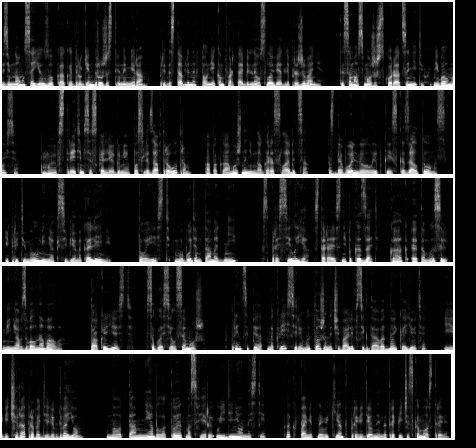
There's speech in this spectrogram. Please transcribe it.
Земному союзу, как и другим дружественным мирам, предоставлены вполне комфортабельные условия для проживания. Ты сама сможешь скоро оценить их, не волнуйся. Мы встретимся с коллегами послезавтра утром, а пока можно немного расслабиться. С довольной улыбкой сказал Томас и притянул меня к себе на колени. То есть мы будем там одни? Спросила я, стараясь не показать, как эта мысль меня взволновала. Так и есть, согласился муж. В принципе, на крейсере мы тоже ночевали всегда в одной каюте и вечера проводили вдвоем, но там не было той атмосферы уединенности, как в памятный уикенд, проведенный на тропическом острове.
